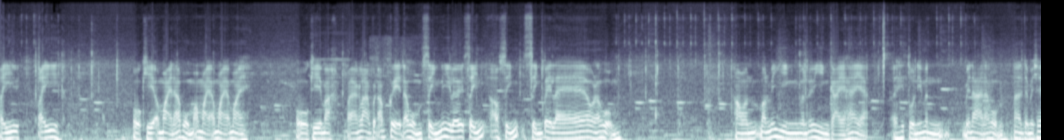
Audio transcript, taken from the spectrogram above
ตีตีโอเคเอาใหม่นะผมเอาใหม่เอาใหม่เอาใหม่โอเคมาแปลงร่างเป็นอัปเกรดนะผมสิงนี่เลยสิงเอาสิงสิงไปแล้วนะผม เอามันมันไม่ยิงมันไม่ยิงไกลให้อะไอ้ตัวนี้มันไม่ได้นะผม น่าจะไม่ใช่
